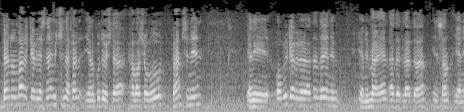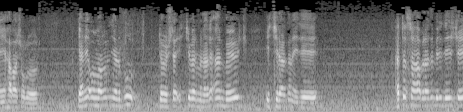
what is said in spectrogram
Bən Ömər qəbiləsindən 300 nəfər yəni, bu döyüşdə həlak olur və həmçinin yəni, o biri qəbilələrdən də yəni, yəni, müəyyən ədədlərdən insan yəni, həlak olur. Yəni, onların yəni, bu döyüşdə itki vermələri ən böyük itkilərdən idi. Hətta sahabələrdən biri deyir ki,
